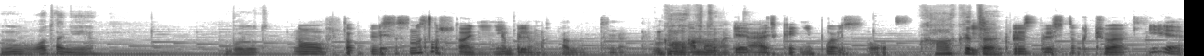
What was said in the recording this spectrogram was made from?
ну вот они будут. Ну, в том весь смысл, что они не были мастодонтами. Мама моя не пользовалась. Как это? Пользовались только чуваки,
